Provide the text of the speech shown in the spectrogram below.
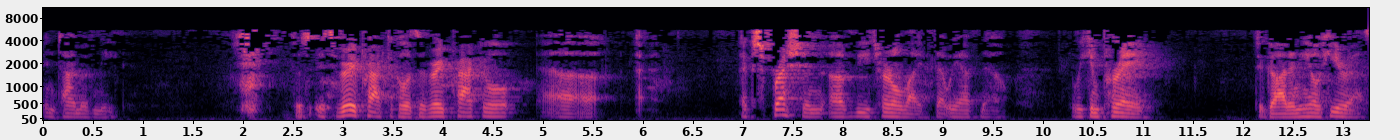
in time of need. So it's, it's very practical. It's a very practical uh, expression of the eternal life that we have now. We can pray to God and He'll hear us.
